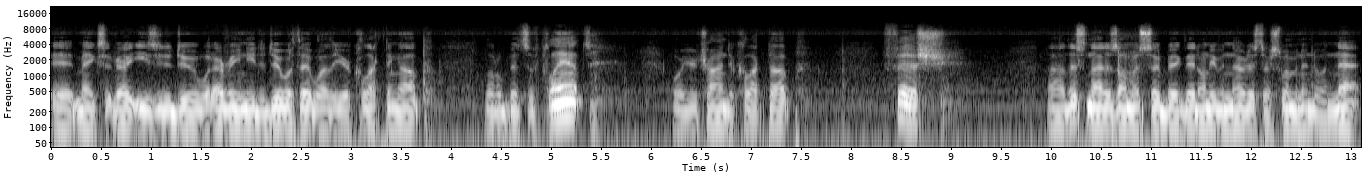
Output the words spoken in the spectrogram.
It makes it very easy to do whatever you need to do with it, whether you're collecting up little bits of plant or you're trying to collect up fish. Uh, this net is almost so big they don't even notice they're swimming into a net.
